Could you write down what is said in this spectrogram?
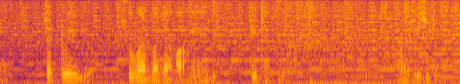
နဲ့လက်တွဲပြီးတော့ကျိုးပန်းသွားကြပါမယ်လို့ဒိတ်ထံပြုပါတယ်။အားလုံးကျေးဇူးတင်ပါတယ်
